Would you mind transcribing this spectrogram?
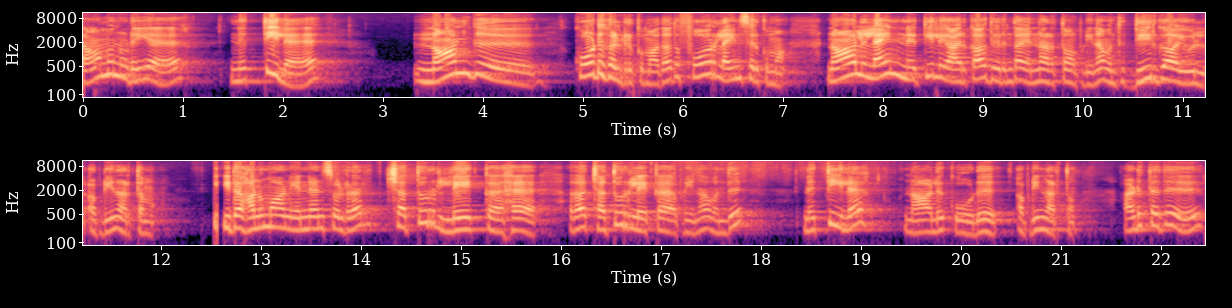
ராமனுடைய நெத்தியில் நான்கு கோடுகள் இருக்குமா? அதாவது ஃபோர் லைன்ஸ் இருக்குமா? நாலு லைன் நெத்தியில் யாருக்காவது இருந்தால் என்ன அர்த்தம் அப்படின்னா வந்து தீர்காயுல் அப்படின்னு அர்த்தமா? இதை ஹனுமான் என்னன்னு சொல்கிறார் சதுர்லேக்கக அதாவது சதுர்லேக்க அப்படின்னா வந்து நெத்தியில் நாலு கோடு அப்படின்னு அர்த்தம். அடுத்தது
